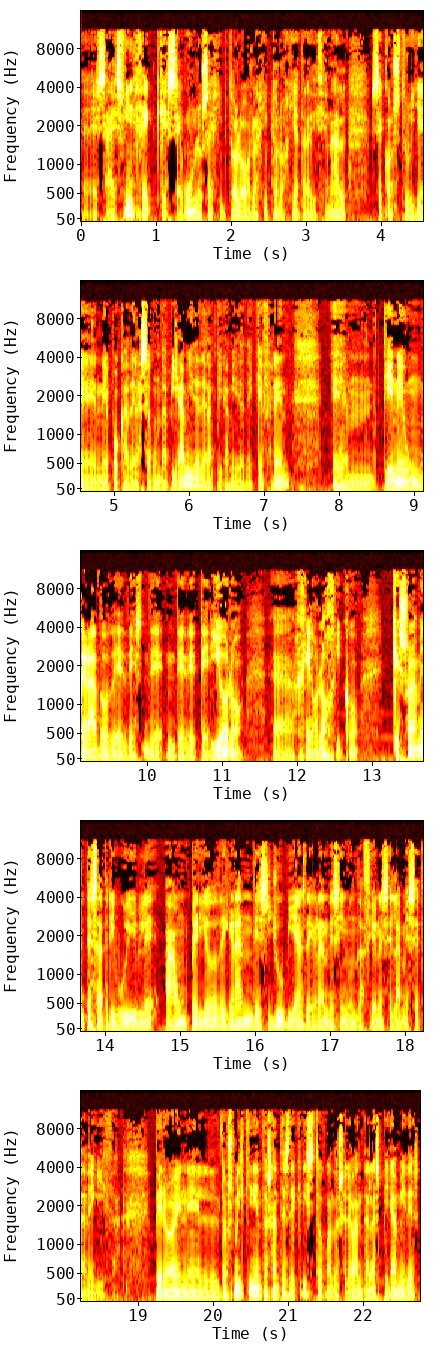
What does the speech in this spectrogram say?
Eh, esa esfinge que, según los egiptólogos, la egiptología tradicional, se construye en época de la segunda pirámide, de la pirámide de Kefren, em, tiene un grado de, deterioro eh, geológico que solamente es atribuible a un periodo de grandes lluvias, de grandes inundaciones en la meseta de Giza. Pero en el 2500 a.C., cuando se levantan las pirámides,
